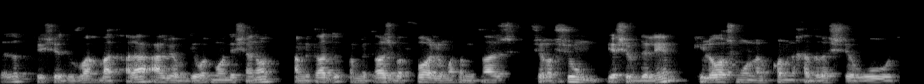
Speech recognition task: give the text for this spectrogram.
בסדר? כפי שדווח בהתחלה, אגב, דירות מאוד ישנות, המטראז' בפועל לעומת המטראז' שרשום, יש הבדלים, כי לא רשמו לנו כל מיני חדרי שירות,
